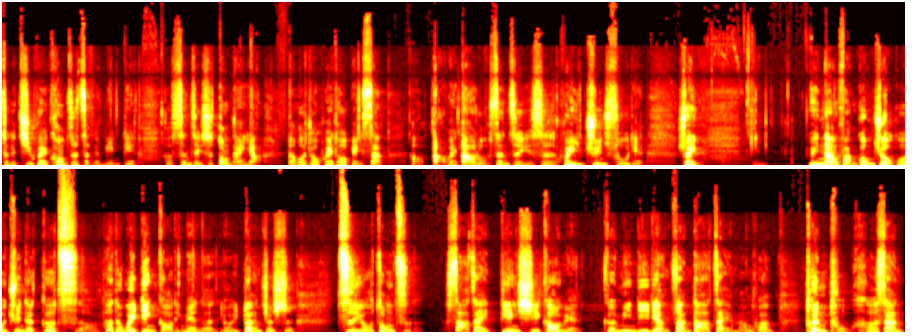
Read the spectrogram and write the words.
这个机会控制整个缅甸啊，甚至于是东南亚，然后就回头北上。啊，打回大陆，甚至于是挥军苏联，所以云南反共救国军的歌词啊，它的未定稿里面呢，有一段就是“自由种子撒在滇西高原，革命力量壮大在蛮荒，吞吐河山，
